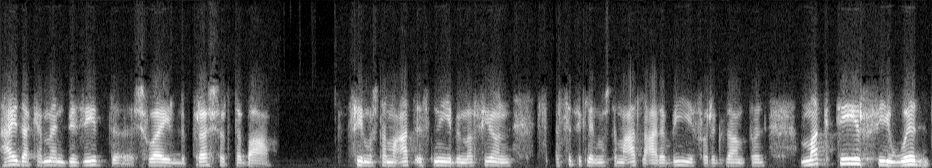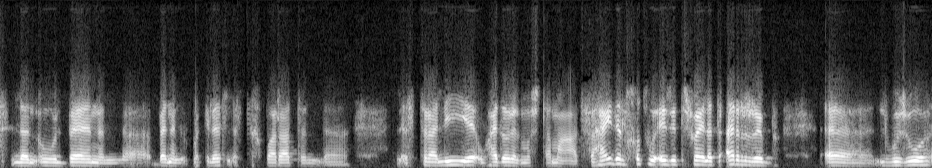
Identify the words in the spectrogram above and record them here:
هيدا كمان بيزيد شوي ال pressure تبع في مجتمعات إثنية بما فيهم specific للمجتمعات العربية for example ما كثير في ود لنقول بين بين وكالات الاستخبارات الأسترالية وهدول المجتمعات. فهيدي الخطوة إجت شوي لتقرب آه الوجوه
